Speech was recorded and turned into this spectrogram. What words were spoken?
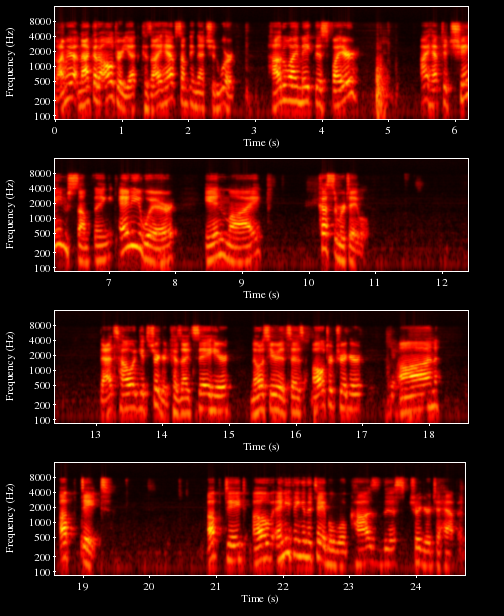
So I'm not going to alter yet because I have something that should work. How do I make this fire? I have to change something anywhere in my customer table. That's how it gets triggered because I'd say here, notice here it says alter trigger on update. Update of anything in the table will cause this trigger to happen.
